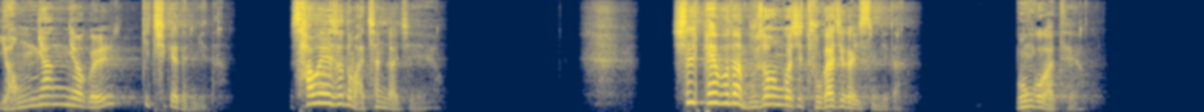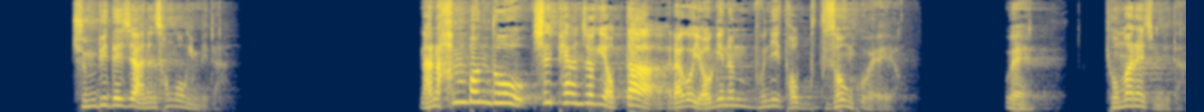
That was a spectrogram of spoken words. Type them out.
영향력을 끼치게 됩니다. 사회에서도 마찬가지예요. 실패보다 무서운 것이 두 가지가 있습니다. 뭔 것 같아요? 준비되지 않은 성공입니다. 나는 한 번도 실패한 적이 없다라고 여기는 분이 더 무서운 거예요. 왜? 교만해집니다.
